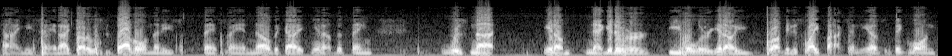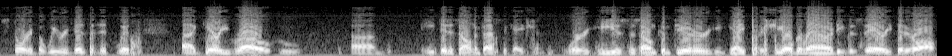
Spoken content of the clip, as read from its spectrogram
time he's saying I thought it was the devil, and then he's say, saying no, the guy you know the thing was not you know negative or evil or you know he brought me this light box, and you know it's a big long story, but we revisited it with uh, Gary Rowe who. Um, he did his own investigation where he used his own computer. He, you know, he put a shield around it. He was there. He did it all.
